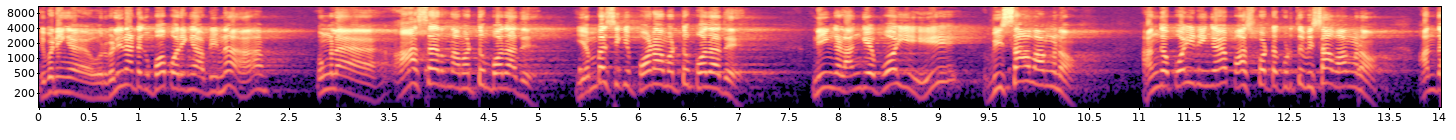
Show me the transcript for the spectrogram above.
இப்போ நீங்கள் ஒரு வெளிநாட்டுக்கு போக போகிறீங்க அப்படின்னா உங்களை ஆசை இருந்தால் மட்டும் போதாது. எம்பசிக்கு போனால் மட்டும் போதாது. நீங்கள் அங்கே போய் விசா வாங்கணும். அங்கே போய் நீங்கள் பாஸ்போர்ட்டை கொடுத்து விசா வாங்கணும். அந்த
